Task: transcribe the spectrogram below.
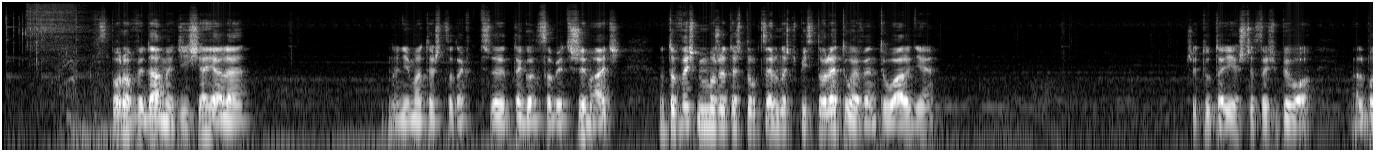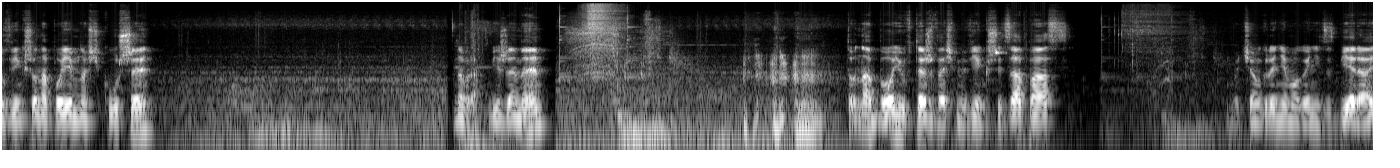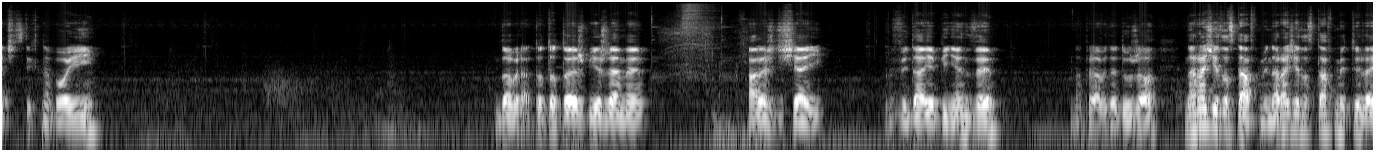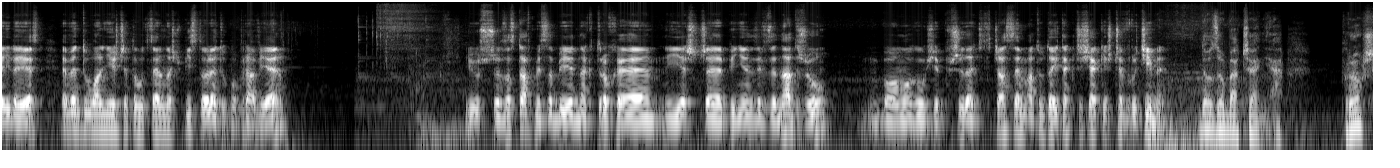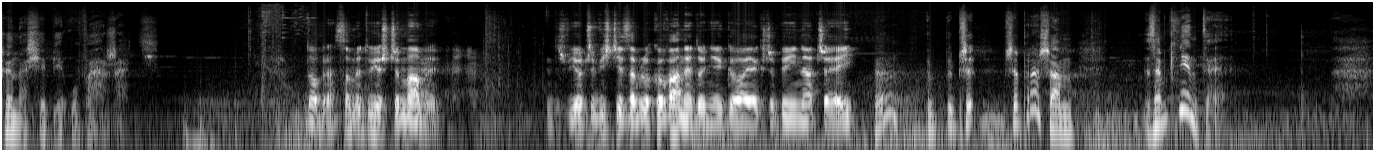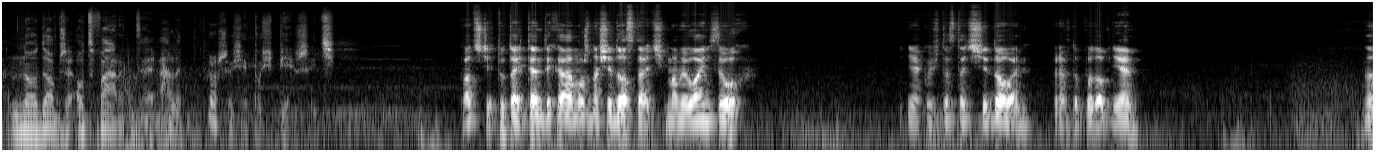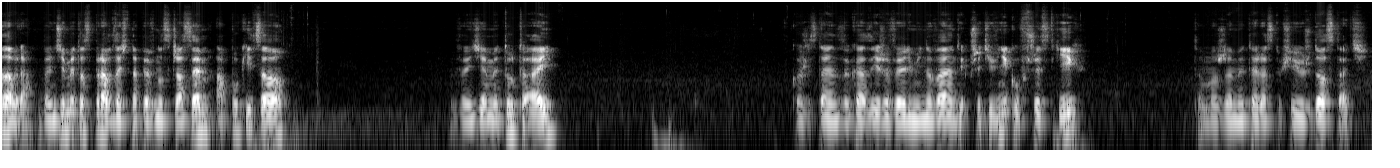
Sporo wydamy dzisiaj, ale... No nie ma też co tak tego sobie trzymać. No to weźmy może też tą celność pistoletu ewentualnie. Czy tutaj jeszcze coś było? Albo zwiększona pojemność kuszy. Dobra, bierzemy. To nabojów też weźmy większy zapas. Bo ciągle nie mogę nic zbierać z tych naboi. Dobra, to to też bierzemy. Ależ dzisiaj wydaje pieniędzy. Naprawdę dużo. Na razie zostawmy, na razie zostawmy tyle ile jest. Ewentualnie jeszcze tą celność pistoletu poprawię. Już zostawmy sobie jednak trochę jeszcze pieniędzy w zanadrzu, bo mogą się przydać z czasem, a tutaj tak czy siak jeszcze wrócimy. Do zobaczenia. Proszę na siebie uważać. Dobra, co my tu jeszcze mamy? Drzwi oczywiście zablokowane do niego, a jak żeby inaczej. E? Prze przepraszam, zamknięte. No dobrze, otwarte, ale proszę się pośpieszyć. Patrzcie, tutaj tędy chyba można się dostać. Mamy łańcuch. I jakoś dostać się dołem, prawdopodobnie. No dobra, będziemy to sprawdzać na pewno z czasem, a póki co wejdziemy tutaj. Korzystając z okazji, że wyeliminowałem tych przeciwników wszystkich, to możemy teraz tu się już dostać.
